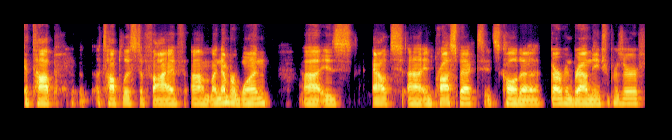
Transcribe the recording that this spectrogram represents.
a top a top list of five. Um, my number one uh, is out uh, in Prospect. It's called a uh, Garvin Brown Nature Preserve.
